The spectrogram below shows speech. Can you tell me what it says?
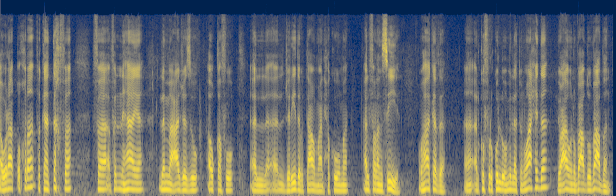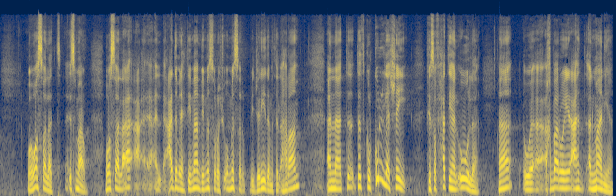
أوراق أخرى فكانت تخفى. ففي النهاية لما عجزوا أوقفوا الجريدة بالتعاون مع الحكومة الفرنسية. وهكذا آه، الكفر كله ملة واحدة يعاون بعضه بعضا. ووصلت اسمعوا وصل عدم الاهتمام بمصر وشؤون مصر بجريدة مثل الأهرام انها تذكر كل شيء في صفحتها الأولى ها وأخبار ولي عهد ألمانيا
